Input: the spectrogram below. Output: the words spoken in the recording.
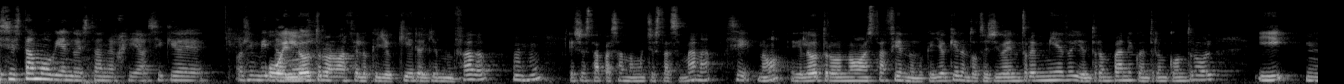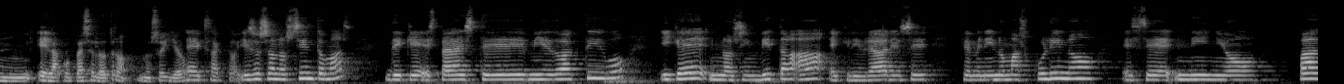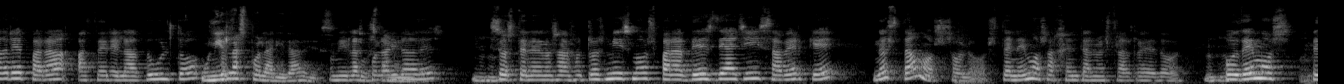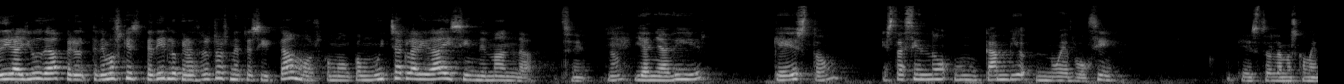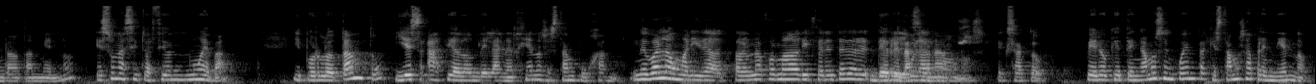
se está moviendo esta energía. Así que os invitamos. O el otro no hace lo que yo quiero y yo me enfado. Ujú, Eso está pasando mucho esta semana, Sí. ¿no? El otro no está haciendo lo que yo quiero, entonces yo entro en miedo, yo entro en pánico, entro en control y mm, eh, la culpa es el otro, no soy yo. Exacto. Y esos son los síntomas de que está este miedo activo y que nos invita a equilibrar ese femenino masculino, ese niño padre para hacer el adulto. Unir las polaridades. unir las justamente. polaridades, sostenernos a nosotros mismos para desde allí saber que no estamos solos, tenemos a gente a nuestro alrededor. Podemos pedir ayuda, pero tenemos que pedir lo que nosotros necesitamos, como con mucha claridad y sin demanda. Sí. ¿no? Y añadir que esto está siendo un cambio nuevo. Sí, que esto lo hemos comentado también, ¿no? Es una situación nueva y por lo tanto, y es hacia donde la energía nos está empujando nueva en la humanidad, para una forma diferente de, de relacionarnos. Exacto. Pero que tengamos en cuenta que estamos aprendiendo.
